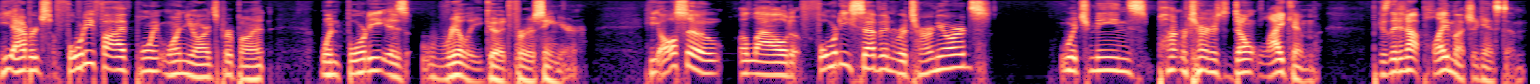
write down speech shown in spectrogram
He averaged 45.1 yards per punt when 40 is really good for a senior. He also allowed 47 return yards which means punt returners don't like him because they did not play much against him.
